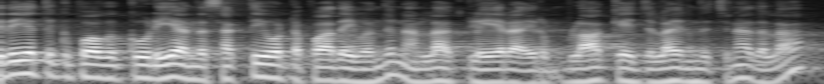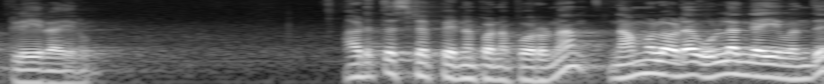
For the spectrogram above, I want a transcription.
இதயத்துக்கு போகக்கூடிய அந்த சக்தி ஓட்ட பாதை வந்து நல்லா கிளியர் ஆயிரும். பிளாக்கேஜெல்லாம் இருந்துச்சுன்னா அதெல்லாம் கிளியர் ஆயிரும். அடுத்த ஸ்டெப் என்ன பண்ண போகிறோன்னா நம்மளோட உள்ளங்கையை வந்து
